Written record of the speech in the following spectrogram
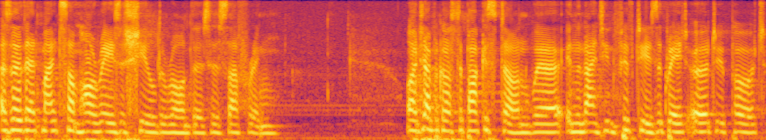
as though that might somehow raise a shield around those who are suffering. I jump across to Pakistan, where in the 1950s, a great Urdu poet,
